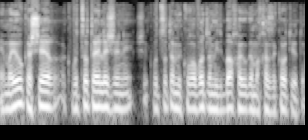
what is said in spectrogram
הם היו כאשר הקבוצות האלה, שקבוצות המקורבות למטבח היו גם החזקות יותר.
